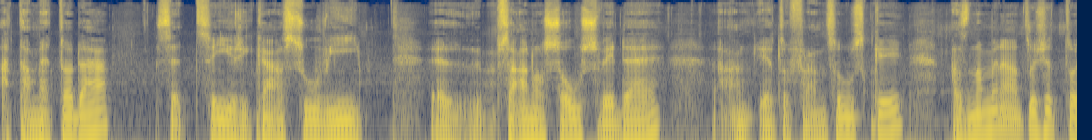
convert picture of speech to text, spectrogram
A ta metoda se, se jí říká Eh, psáno sous vide, je to francouzsky, a znamená to, že to,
